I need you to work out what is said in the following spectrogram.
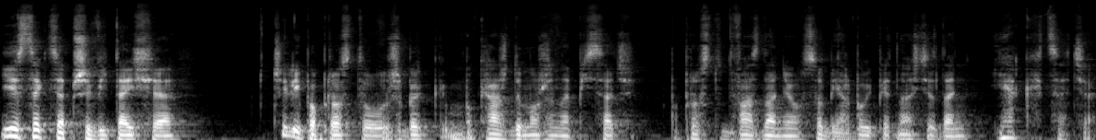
Jest sekcja przywitaj się, czyli po prostu, żeby każdy może napisać po prostu dwa zdania o sobie albo i 15 zdań, jak chcecie.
